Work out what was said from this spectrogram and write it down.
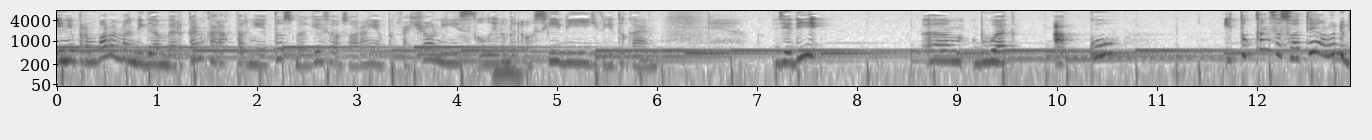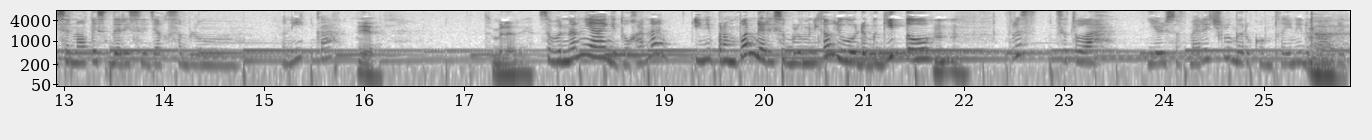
ini perempuan memang digambarkan karakternya itu sebagai seseorang yang perfeksionis, a little bit OCD gitu-gitu kan. Jadi em, buat aku itu kan sesuatu yang lo udah bisa notice dari sejak sebelum menikah Iya, sebenarnya. sebenarnya gitu karena ini perempuan dari sebelum menikah juga udah begitu Mm-mm. terus setelah years of marriage lo baru complaining about it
